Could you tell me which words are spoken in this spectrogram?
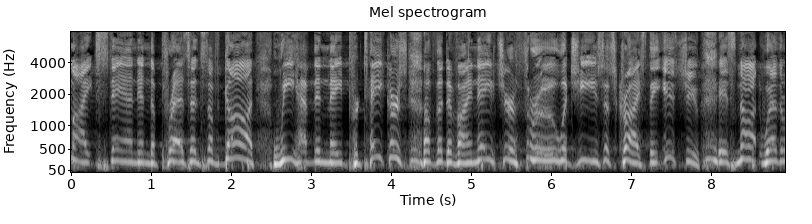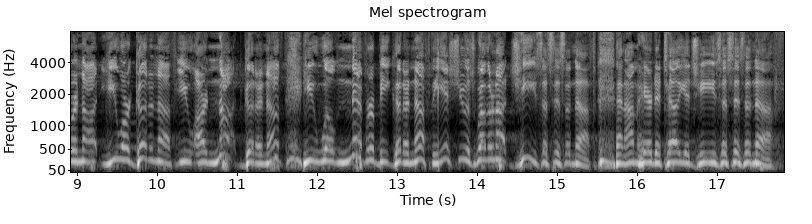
might stand in the presence of God. We have been made partakers of the divine nature through Jesus Christ. The issue is not whether or not you are good enough. You are not good enough. You will never be good enough. The issue is whether or not Jesus is enough. And I'm here to tell you, Jesus is enough.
